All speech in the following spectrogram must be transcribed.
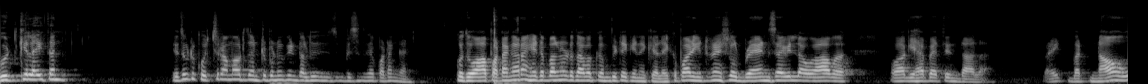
ගුඩ් කියලා හිතන් එතට කොච්චර අමාර ටපනකින් ටල බිස පටන්ගන්න කොදවා පටගර හට බලට තව කම්පිට කෙන කියල. එක පා ඉටනශල් බ්‍රන්් විල්ල වාව වගේ හැ පැත්තෙන් දාලා බට නව්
